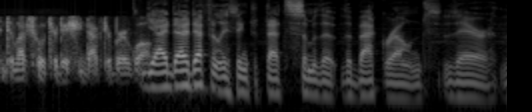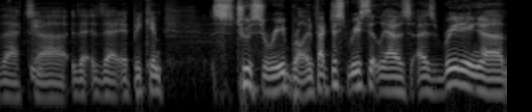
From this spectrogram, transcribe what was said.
intellectual tradition, Dr. Burgwald. Yeah, I, I, definitely think that that's some of the, the background there. That uh, th- that it became too cerebral. In fact, just recently I was I was reading a,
